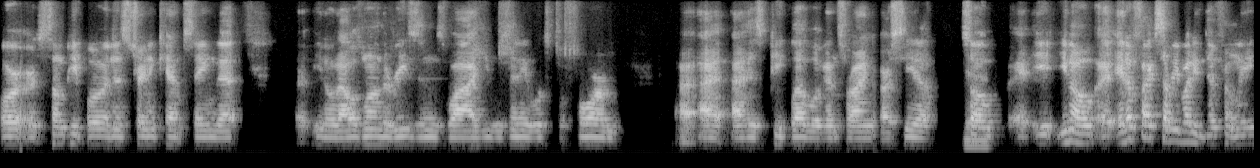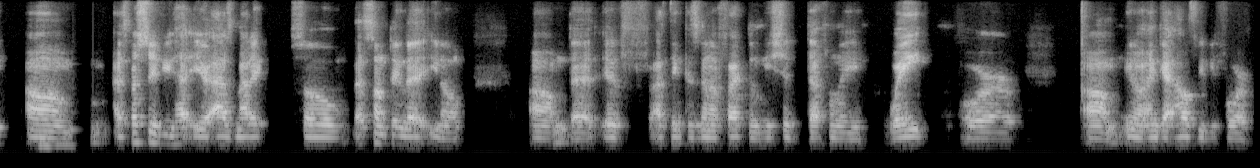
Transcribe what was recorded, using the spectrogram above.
or, or some people in his training camp saying that, uh, you know, that was one of the reasons why he wasn't able to perform uh, at, at his peak level against Ryan Garcia. So, it, you know, it affects everybody differently, um, especially if you ha- you're asthmatic. So that's something that you know um, that if I think is going to affect him, he should definitely wait or um, you know and get healthy before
